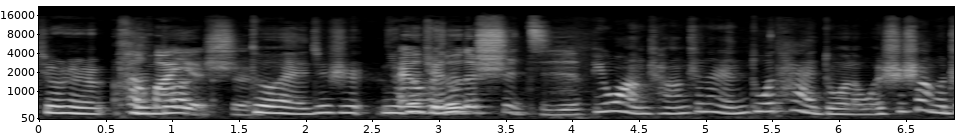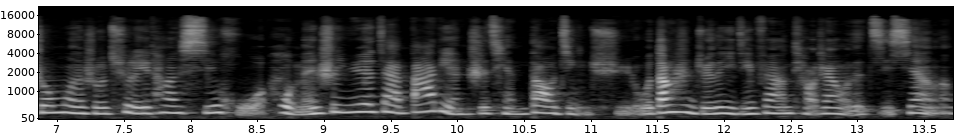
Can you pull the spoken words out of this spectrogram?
就是很多也是，对，就是你会觉得的市集。比往常真的人多太多了。我是上个周末的时候去了一趟西湖，我们是约在八点之前到景区，我当时觉得已经非常挑战我的极限了，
